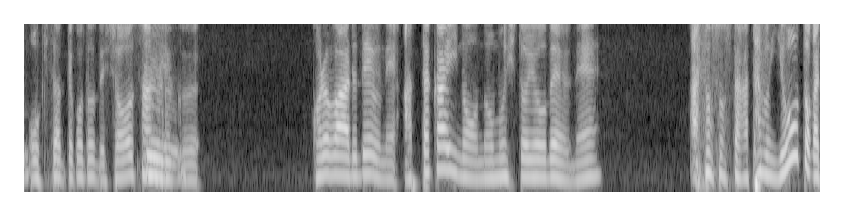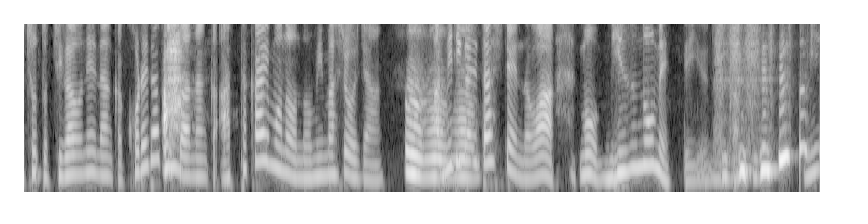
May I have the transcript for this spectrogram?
ん。大きさってことでしょ ?300、これはあれだよね。あったかいのを飲む人用だよね。あ、そうそうそう。だから多分用途がちょっと違うね。なんかこれだとさ、なんかあったかいものを飲みましょうじゃん。うんうんうん。アメリカで出してんのは、もう水飲めっていう、なんか。み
